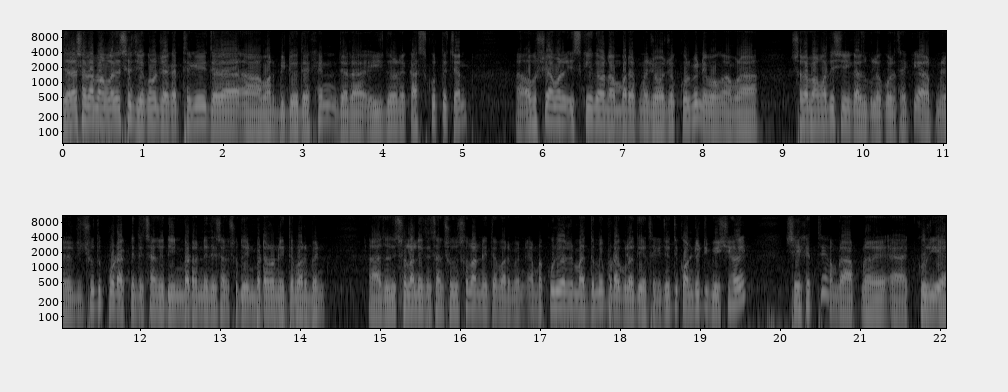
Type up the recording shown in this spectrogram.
যারা সারা বাংলাদেশের যে কোনো জায়গা থেকে যারা আমার ভিডিও দেখেন, যারা এই ধরনের কাজ করতে চান অবশ্যই আমার স্ক্রিনে দেওয়া নাম্বারে আপনারা যোগাযোগ করবেন এবং আমরা সারা বাংলাদেশে এই কাজগুলো করে থাকি। আর আপনারা যদি শুধু প্রোডাক্ট নিতে চান, যদি ইনভার্টার নিতে চান, শুধু ইনভার্টারও নিতে পারবেন। যদি সোলার নিতে চান, শুধু সোলার নিতে পারবেন। আমরা কুরিয়ারের মাধ্যমে প্রোডাক্টগুলো দিয়ে থাকি। যদি কোয়ান্টিটি বেশি হয় সেই ক্ষেত্রে আমরা আপনার কুরিয়া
